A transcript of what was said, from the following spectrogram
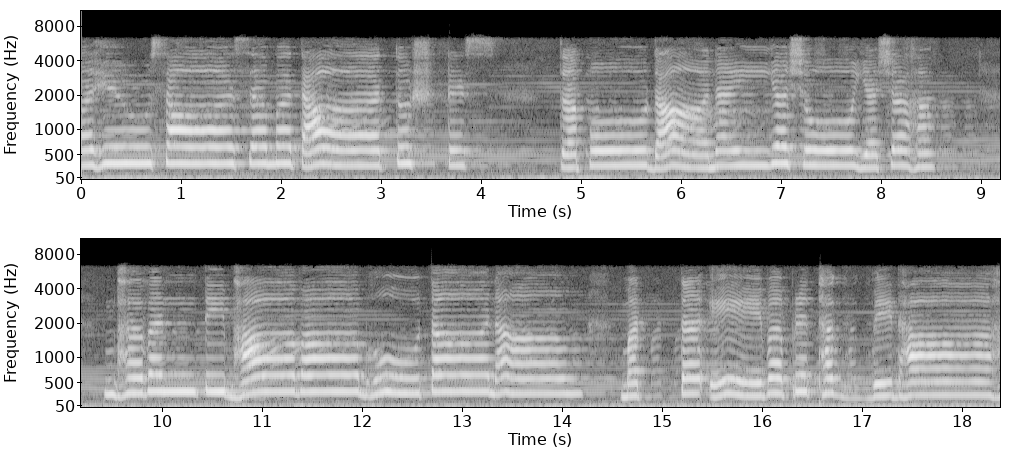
अहिंसा समता तुष्टिस्तपोदानयशो यशः भवन्ति भावा भूतानां मत्त एव पृथग्विधाः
